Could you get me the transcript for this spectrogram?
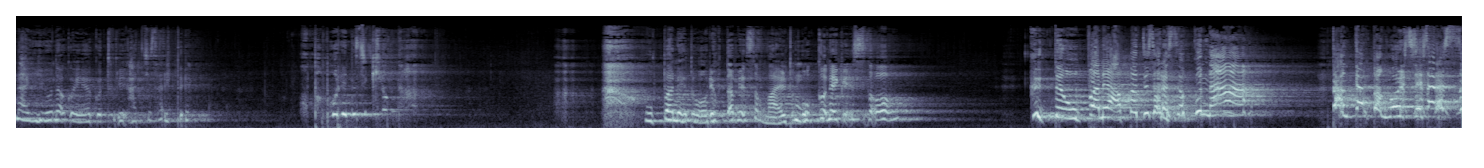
나 이혼하고 애하고 둘이 같이 살 때 오빠 뭘 했는지 기억나? 오빠네도 어렵다면서 말도 못 꺼내게 했어. 그때 오빠네 아파트 살았었구나. 땅땅땅 월세 살았어.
